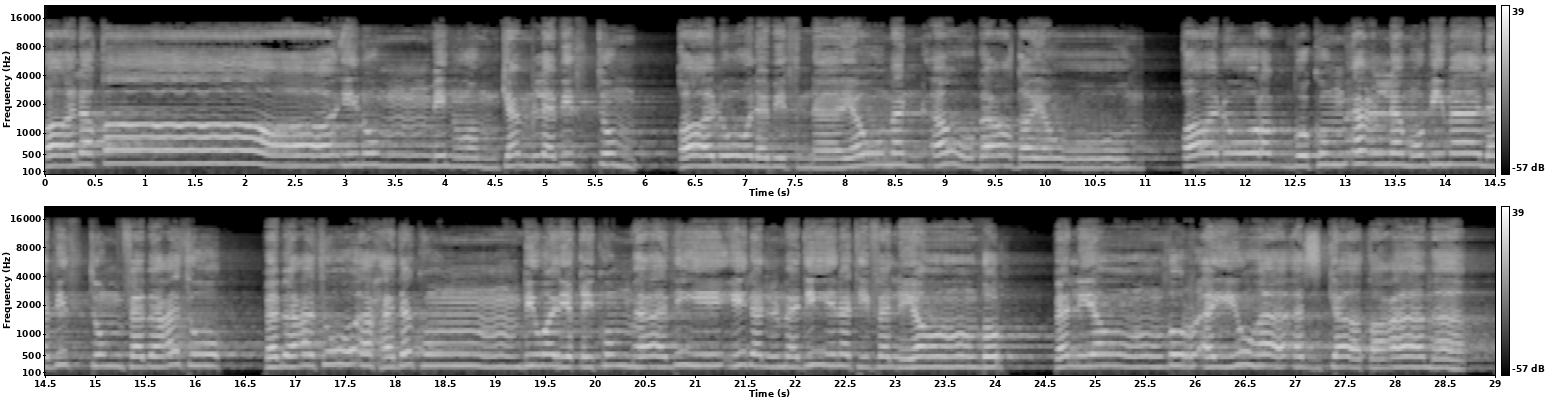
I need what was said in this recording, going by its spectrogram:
قال قائل منهم كم لبثتم؟ قالوا لبثنا يوما أو بعض يوم. قالوا ربكم أعلم بما لبثتم فبعثوا فبعثوا أحدكم بورقكم هذه إلى المدينة فلينظر فلينظر أيها أزكى طعاما.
